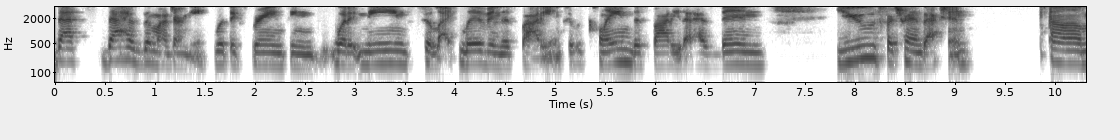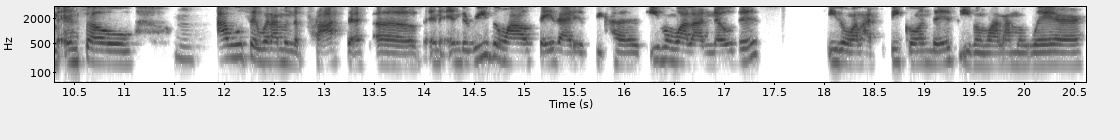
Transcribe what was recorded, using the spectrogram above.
that's that has been my journey with experiencing what it means to like live in this body and to reclaim this body that has been used for transaction. Um, and so Hmm. I will say what I'm in the process of. And, and the reason why I'll say that is because even while I know this, even while I speak on this, even while I'm aware,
